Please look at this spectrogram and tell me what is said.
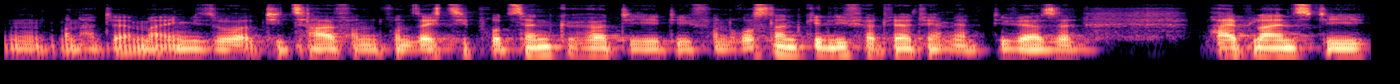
Man hat ja immer irgendwie so die Zahl von, von 60 Prozent gehört, die, die von Russland geliefert wird. Wir haben ja diverse Pipelines, die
